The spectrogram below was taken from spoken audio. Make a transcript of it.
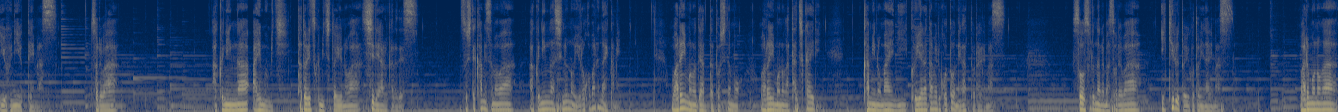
いうふうに言っています。それは悪人が歩む道たどり着く道というのは死であるからです。そして神様は悪人が死ぬのを喜ばれない神。悪いものであったとしても悪いものが立ち返り神の前に悔い改めることを願っておられます。そうするならばそれは生きるということになります。悪者が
